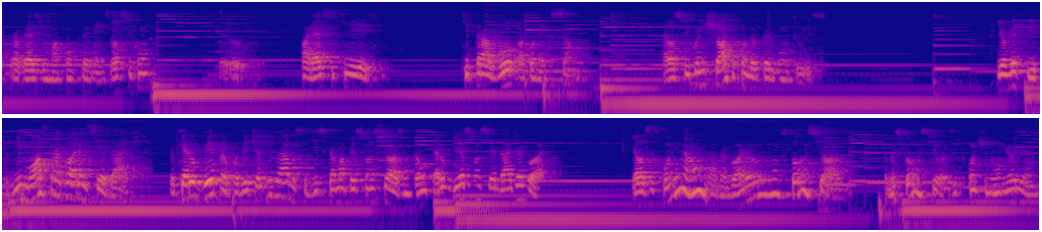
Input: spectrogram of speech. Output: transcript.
através de uma conferência. Elas ficam. Eu, parece que, que travou a conexão. Elas ficam em choque quando eu pergunto isso. E eu repito: me mostra agora a ansiedade. Eu quero ver para poder te ajudar. Você disse que é uma pessoa ansiosa, então eu quero ver a sua ansiedade agora. E elas respondem: Não, agora eu não estou ansiosa. Eu não estou ansiosa. E continuam me olhando.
